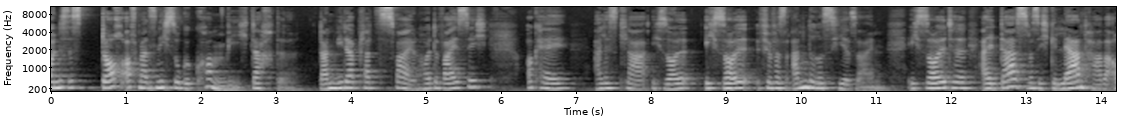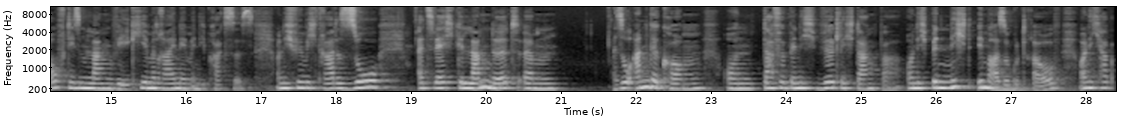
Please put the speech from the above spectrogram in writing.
Und es ist doch oftmals nicht so gekommen, wie ich dachte. Dann wieder Platz zwei. Und heute weiß ich, okay, alles klar, ich soll, ich soll für was anderes hier sein. Ich sollte all das, was ich gelernt habe auf diesem langen Weg hier mit reinnehmen in die Praxis. Und ich fühle mich gerade so, als wäre ich gelandet, ähm, so angekommen und dafür bin ich wirklich dankbar. Und ich bin nicht immer so gut drauf und ich habe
